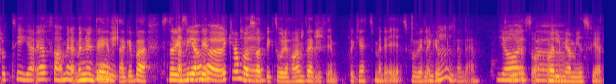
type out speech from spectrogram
Protea, jag har för mig det. Men nu är inte jag helt säker. Bara snurra. Alltså, jag jag vet, har det hört, kan vara så eh, att Victoria har en väldigt fin bukett med dig i. Så får vi lägga upp Mhm. det ifall det Ja, jag ska... Eller om jag minns fel.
